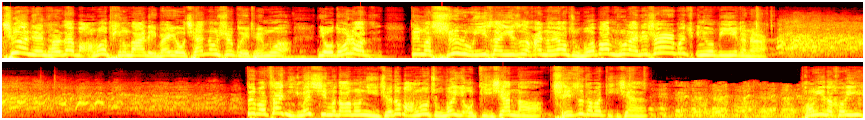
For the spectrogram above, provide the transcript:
这年头在网络平台里边，有钱能使鬼推磨，有多少对吗？十组一三一四还能让主播办不出来的事儿，不吹牛逼搁那儿，对吧？在你们心目当中，你觉得网络主播有底线呢？谁是他妈底线？同意的扣一。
